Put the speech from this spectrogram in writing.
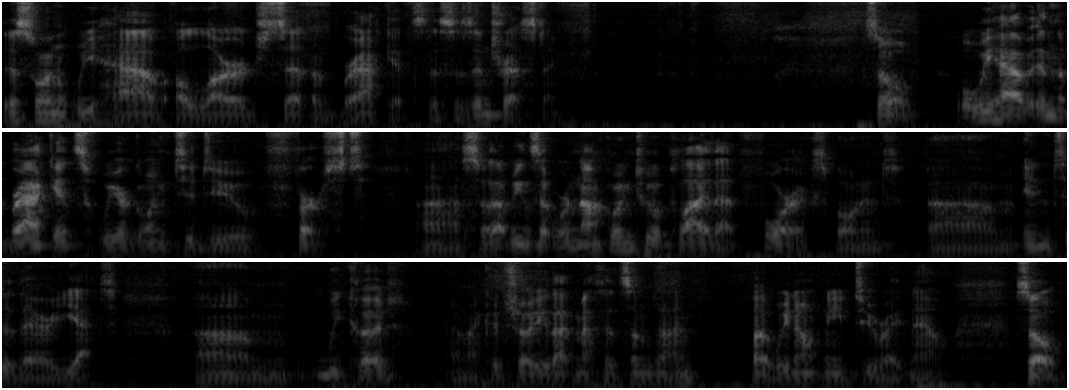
this one we have a large set of brackets. This is interesting. So what we have in the brackets we are going to do first. Uh, so that means that we're not going to apply that 4 exponent um, into there yet. Um, we could, and I could show you that method sometime, but we don't need to right now. So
